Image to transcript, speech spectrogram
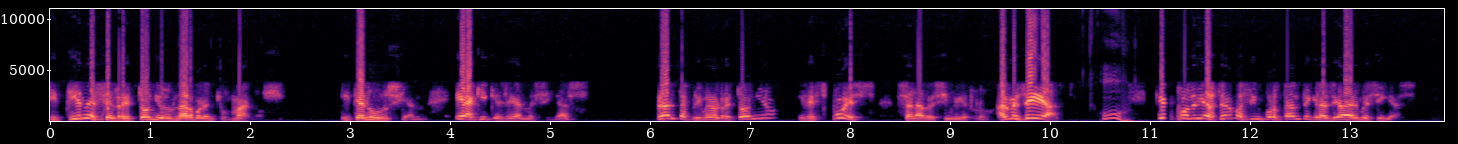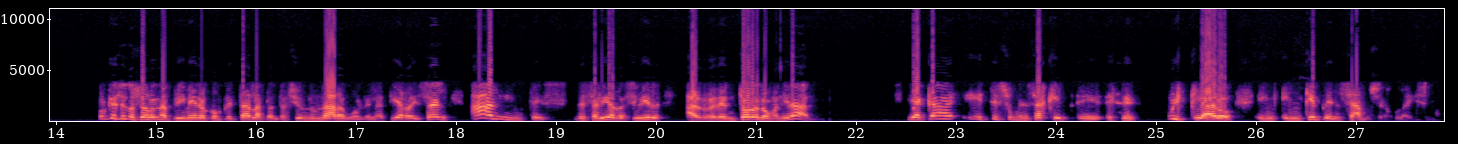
si tienes el retoño de un árbol en tus manos y te anuncian, he aquí que llega el Mesías, planta primero el retoño y después sale a recibirlo. ¡Al Mesías! Uh. ¿Qué podría ser más importante que la llegada del Mesías? ¿Por qué se nos ordena primero completar la plantación de un árbol en la tierra de Israel antes de salir a recibir al Redentor de la humanidad? Y acá este es un mensaje eh, muy claro en, qué pensamos el judaísmo.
